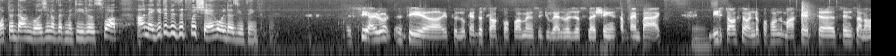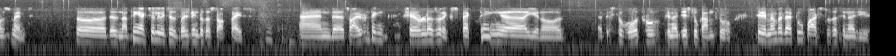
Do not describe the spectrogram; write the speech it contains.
watered down version of that material swap. How negative is it for shareholders, you think? See, I don't see. Uh, if you look at the stock performance, which you guys were just flashing some time back, these stocks have underperformed the market uh, since announcement. So there's nothing actually which is built into the stock price. And uh, so I don't think shareholders were expecting, uh, you know, this to go through, synergies to come through. See, remember there are two parts to the synergies.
